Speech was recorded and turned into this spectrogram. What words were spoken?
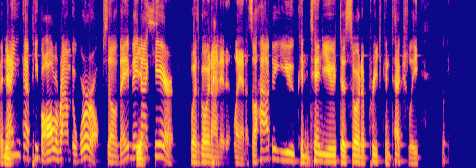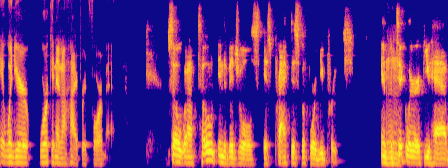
but now you have people all around the world, so they may yes. not care what's going on in Atlanta. So how do you continue to sort of preach contextually eh, when you're working in a hybrid format? So what I've told individuals is practice before you preach in mm. particular if you have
